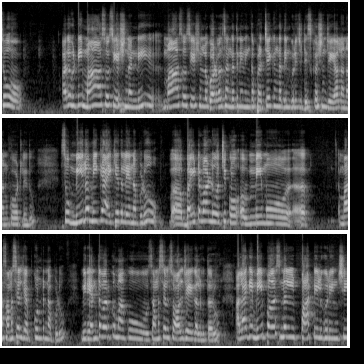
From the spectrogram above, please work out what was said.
సో అదొకటి మా అసోసియేషన్ అండి. మా అసోసియేషన్లో గొడవల సంగతి నేను ఇంకా ప్రత్యేకంగా దీని గురించి డిస్కషన్ చేయాలని అనుకోవట్లేదు. సో మీలో మీకే ఐక్యత లేనప్పుడు బయట వాళ్ళు వచ్చి కో మేము మా సమస్యలు చెప్పుకుంటున్నప్పుడు మీరు ఎంతవరకు మాకు సమస్యలు సాల్వ్ చేయగలుగుతారు? అలాగే మీ పర్సనల్ పార్టీల గురించి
